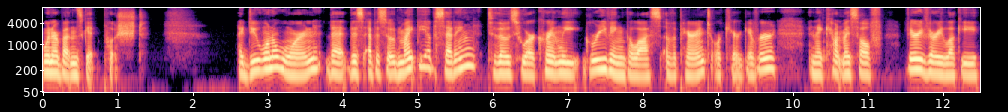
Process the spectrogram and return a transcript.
when our buttons get pushed. I do want to warn that this episode might be upsetting to those who are currently grieving the loss of a parent or caregiver, and I count myself very, very lucky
